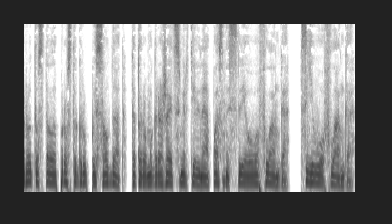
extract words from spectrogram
Рота стала просто группой солдат, которым угрожает смертельная опасность с левого фланга, с его фланга.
